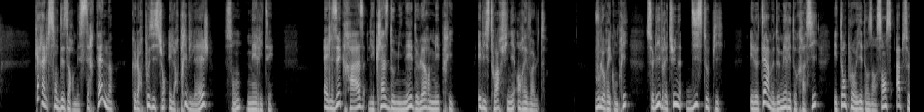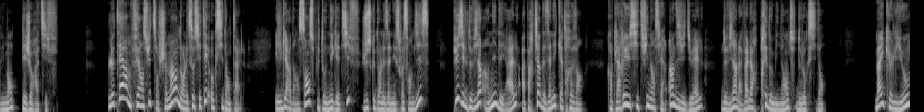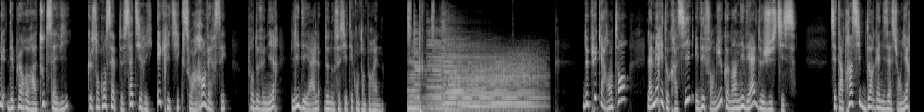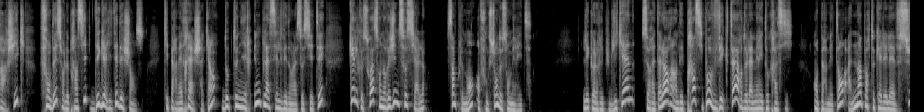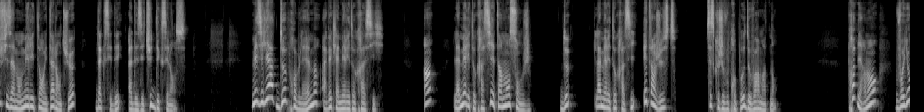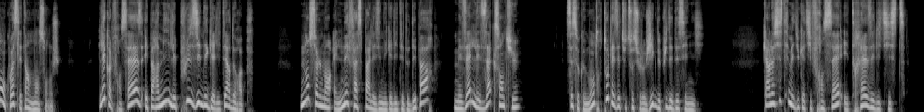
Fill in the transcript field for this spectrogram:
car elles sont désormais certaines que leur position et leurs privilèges sont mérités. Elles écrasent les classes dominées de leur mépris, et l'histoire finit en révolte. Vous l'aurez compris, ce livre est une dystopie, et le terme de méritocratie est employé dans un sens absolument péjoratif. Le terme fait ensuite son chemin dans les sociétés occidentales. Il garde un sens plutôt négatif jusque dans les années 70, puis il devient un idéal à partir des années 80, quand la réussite financière individuelle devient la valeur prédominante de l'Occident. Michael Young déplorera toute sa vie que son concept satirique et critique soit renversé pour devenir l'idéal de nos sociétés contemporaines. Depuis 40 ans, la méritocratie est défendue comme un idéal de justice. C'est un principe d'organisation hiérarchique fondé sur le principe d'égalité des chances, qui permettrait à chacun d'obtenir une place élevée dans la société, quelle que soit son origine sociale, simplement en fonction de son mérite. L'école républicaine serait alors un des principaux vecteurs de la méritocratie, en permettant à n'importe quel élève suffisamment méritant et talentueux d'accéder à des études d'excellence. Mais il y a deux problèmes avec la méritocratie. 1. La méritocratie est un mensonge. 2. La méritocratie est injuste. C'est ce que je vous propose de voir maintenant. Premièrement, voyons en quoi c'est un mensonge. L'école française est parmi les plus inégalitaires d'Europe. Non seulement elle n'efface pas les inégalités de départ, mais elle les accentue. C'est ce que montrent toutes les études sociologiques depuis des décennies. Car le système éducatif français est très élitiste.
